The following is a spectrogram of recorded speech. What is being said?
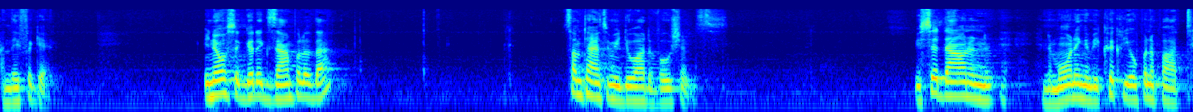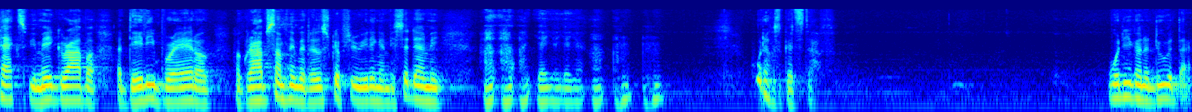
and they forget. You know, it's a good example of that. Sometimes when we do our devotions, we sit down in, in the morning and we quickly open up our text. We may grab a, a daily bread or, or, grab something with a little scripture reading and we sit there and we, uh, uh, uh, yeah, yeah, yeah, yeah. Oh, that was good stuff. What are you going to do with that?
